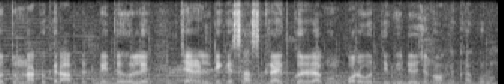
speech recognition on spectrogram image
নতুন নাটকের আপডেট পেতে হলে চ্যানেলটিকে সাবস্ক্রাইব করে রাখুন। পরবর্তী ভিডিওর জন্য অপেক্ষা করুন।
